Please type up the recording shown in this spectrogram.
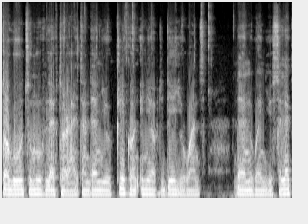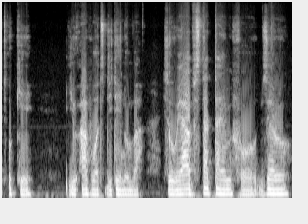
toggle to move left or right and then you click on any of the day you want. Then when you select ok you have what? The day number so we have start time for zero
